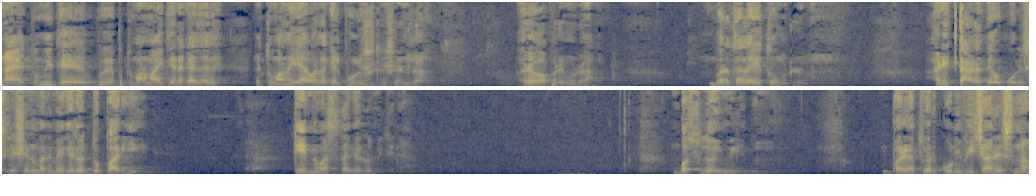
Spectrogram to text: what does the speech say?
नाही तुम्ही ते तुम्हाला माहिती आहे ना काय झालं तुम्हाला यावं लागेल पोलीस स्टेशनला. अरे बापरे मुला. बरं चला येतो म्हटलं. आणि ताडदेव पोलीस स्टेशनमध्ये मी गेलो. दुपारी तीन वाजता गेलो मी तिथे. बसलोय मी. बऱ्याच वेळ कोणी विचारेच ना.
